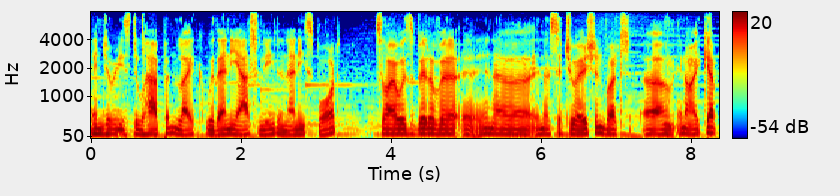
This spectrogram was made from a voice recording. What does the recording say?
injuries do happen, like with any athlete in any sport. So I was a bit of a in a in a situation, but um, you know I kept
